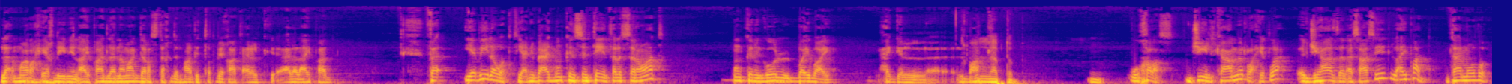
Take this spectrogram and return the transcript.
لا ما راح يغنيني الآيباد لأن ما أقدر أستخدم هذه التطبيقات على على الآيباد. فيبي له وقت. يعني بعد ممكن سنتين ثلاث سنوات ممكن نقول bye bye حق ال- الماك اللابتوب. وخلاص. جيل كامل راح يطلع. الجهاز الأساسي الآيباد. انتهى الموضوع.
